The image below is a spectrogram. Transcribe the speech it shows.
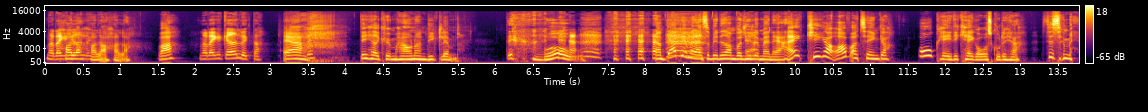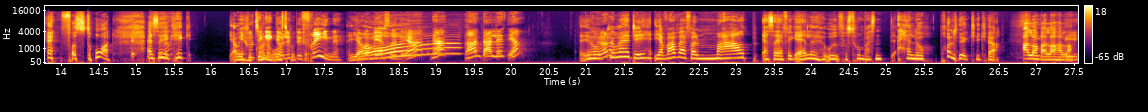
Når der ikke holder, er gadelygter. holder, holder. Hvad? Når der ikke er gadelygter. Ja, det, det havde københavneren lige glemt. Det. Wow. Jamen, der bliver man altså mindet om, hvor lille ja. man er. Ikke? Kigger op og tænker, okay, det kan jeg ikke overskue det her. Det er simpelthen for stort. Altså, jeg kan ikke... Jeg, jeg du tænker ikke, det var lidt befriende? Det. Jo. var mere sådan, ja, ja, nej, der er lidt, ja. Jo, Hørte? gjorde jeg det? Jeg var i hvert fald meget... Altså, jeg fik alle ud for stuen, bare sådan, hallo, prøv lige at kigge her. Hallo, hallo, hallo.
